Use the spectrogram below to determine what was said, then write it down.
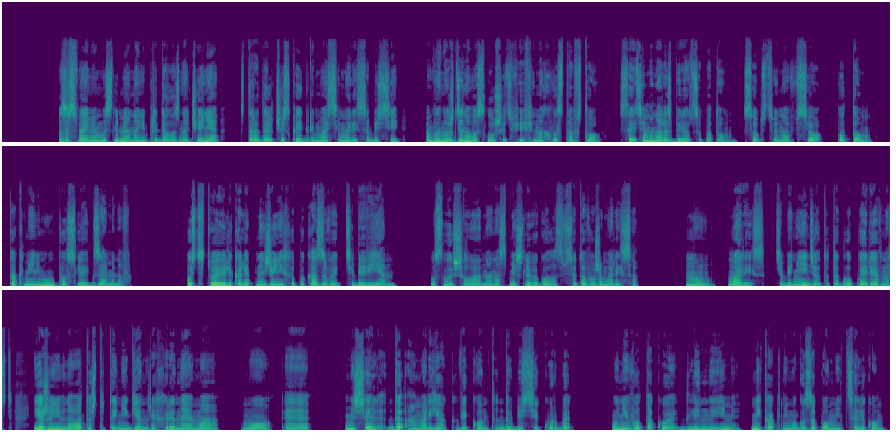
За своими мыслями она не придала значения страдальческой гримасе Мариса Бюсси, вынужденного слушать Фифина хвостовство. С этим она разберется потом. Собственно, все потом. Как минимум после экзаменов. Пусть твой великолепный жених и показывает тебе Виен», — услышала она насмешливый голос все того же Мариса. «Ну, Марис, тебе не идет эта глупая ревность. Я же не виновата, что ты не Генрих Рене Ма... Мо... Э... Мишель де Амарьяк, Виконт де Бюсси Курбе. У него такое длинное имя, никак не могу запомнить целиком».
